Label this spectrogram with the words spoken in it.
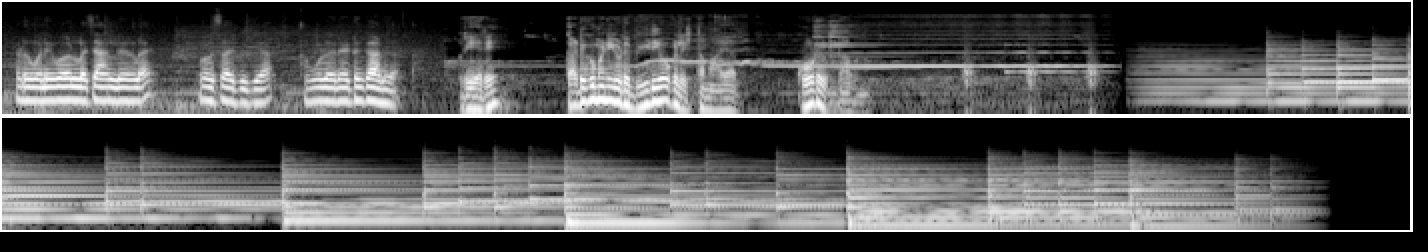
കടുമണി പോലുള്ള ചാനലുകളെ പ്രോത്സാഹിപ്പിക്കുക മുഴുവനായിട്ടും കാണുക. പ്രിയരെ കടുകുമണിയുടെ വീഡിയോകൾ ഇഷ്ടമായാൽ കൂടെ ഉണ്ടാവുന്നു.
